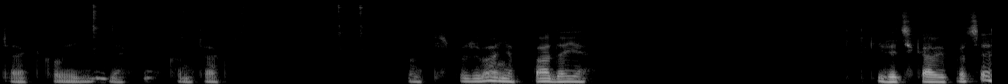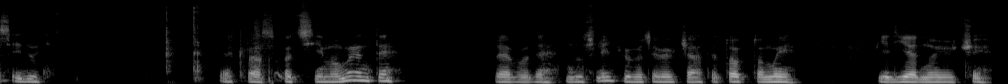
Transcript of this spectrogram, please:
Так, коли йде контакт. От, споживання падає. Такі вже цікаві процеси йдуть. Якраз оці моменти треба буде досліджувати, вивчати. Тобто ми, під'єднуючи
